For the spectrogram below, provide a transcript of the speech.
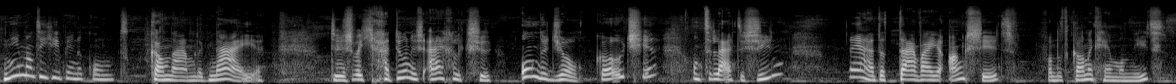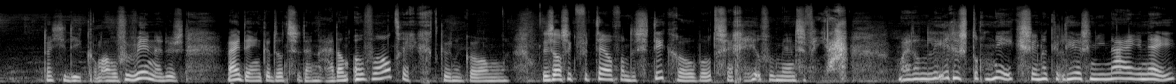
niemand die hier binnenkomt kan namelijk naaien. Dus wat je gaat doen is eigenlijk ze on job coachen om te laten zien nou ja, dat daar waar je angst zit, van dat kan ik helemaal niet, dat je die kan overwinnen. Dus wij denken dat ze daarna dan overal terecht kunnen komen. Dus als ik vertel van de stikrobot, zeggen heel veel mensen van ja, maar dan leren ze toch niks en dan leren ze niet naaien. Nee,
